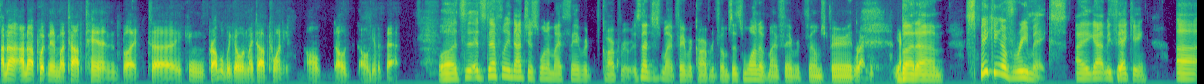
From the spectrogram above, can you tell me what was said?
I'm not I'm not putting in my top ten, but uh, it can probably go in my top twenty. I'll I'll I'll give it that. Well, it's it's definitely not just one of my favorite Carpenter. It's not just my favorite Carpenter films. It's one of my favorite films. Period. Right. Yeah. But um, speaking of remakes, I got me thinking. Yeah. Uh,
